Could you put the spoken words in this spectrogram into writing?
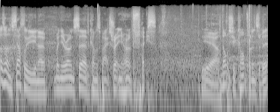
Does unsettle you, you know, when your own serve comes back straight in your own face. Yeah. Knocks your confidence a bit.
